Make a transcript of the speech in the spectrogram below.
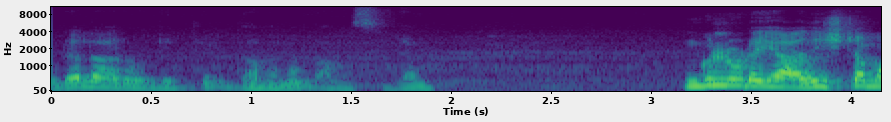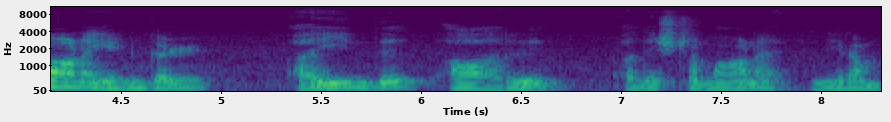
உடல் ஆரோக்கியத்தில் கவனம் அவசியம். உங்களுடைய அதிர்ஷ்டமான எண்கள் ஐந்து ஆறு அதிர்ஷ்டமான நிறம்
